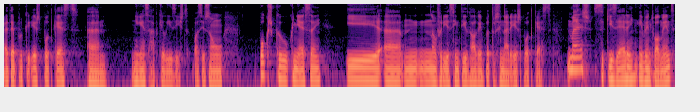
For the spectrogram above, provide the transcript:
Até porque este podcast, ah, ninguém sabe que ele existe. Vocês são poucos que o conhecem e uh, não faria sentido alguém patrocinar este podcast. Mas, se quiserem, eventualmente,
